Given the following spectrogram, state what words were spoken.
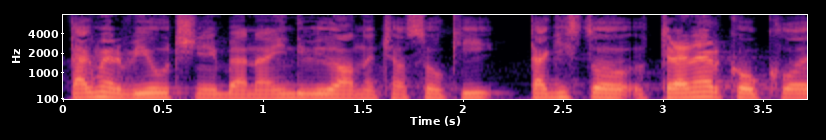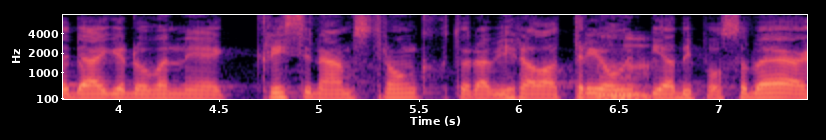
takmer výlučne iba na individuálne časovky. Takisto trenérkou Chloe Digerdoven je Christine Armstrong, ktorá vyhrala tri mm. olympiády po sebe a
